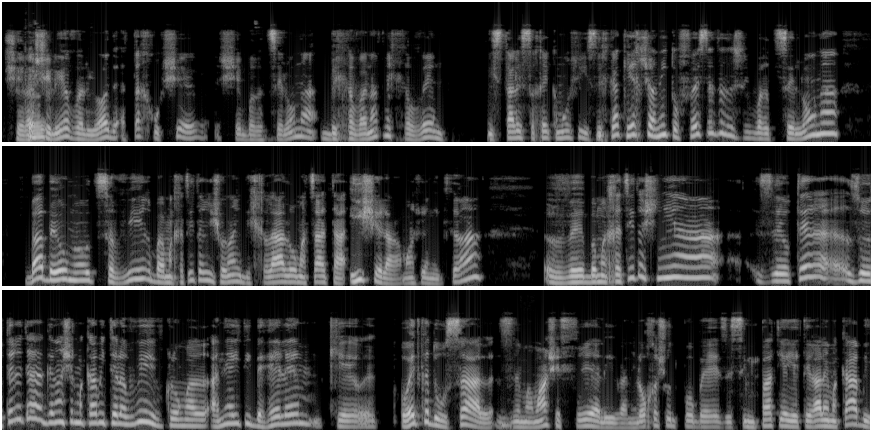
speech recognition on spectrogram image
שאלה כן. שלי אבל יועד, אתה חושב שברצלונה בכוונת מכוון ניסתה לשחק כמו שהיא שיחקה? כי איך שאני תופס את זה, שברצלונה באה ביום מאוד סביר, במחצית הראשונה היא בכלל לא מצאה את האי שלה, מה שנקרא, ובמחצית השנייה זה יותר, זו יותר הייתה הגנה של מכבי תל אביב, כלומר, אני הייתי בהלם אוהד כדורסל, זה ממש הפריע לי, ואני לא חשוד פה באיזה סימפתיה יתרה למכבי,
